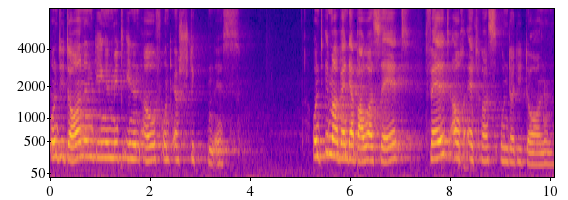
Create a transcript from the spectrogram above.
und die Dornen gingen mit ihnen auf und erstickten es. Und immer wenn der Bauer sät, fällt auch etwas unter die Dornen.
